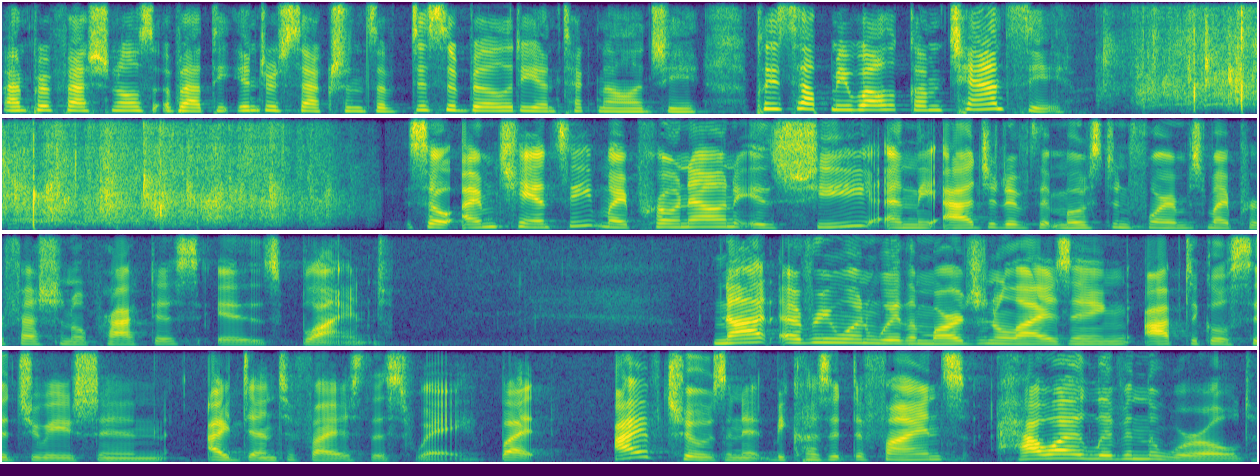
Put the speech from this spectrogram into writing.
and professionals about the intersections of disability and technology. Please help me welcome Chancey. So I'm Chancey. My pronoun is she, and the adjective that most informs my professional practice is blind. Not everyone with a marginalizing optical situation identifies this way, but I've chosen it because it defines how I live in the world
